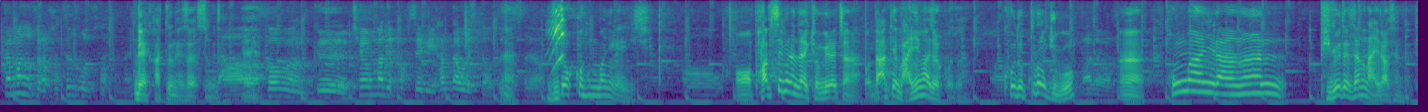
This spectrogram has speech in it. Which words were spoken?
현만 선수랑 같은 소속 사셨나요? 네, 같은 회사였습니다. 아, 네. 그러면 그 최영만 대 박쌤이 한다고 했을 때 어떠셨어요? 무조건 홍만이가 이기지. 어, 어, 밥셉이랑 내가 경기를 했잖아. 나한테 많이 맞았거든. 코드 풀어주고. 맞아 맞아. 예. 홍만이랑은 비교 대상은 아니라고 생각해.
